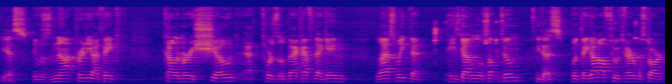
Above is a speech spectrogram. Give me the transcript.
yes. it was not pretty. I think Kyler Murray showed at towards the back half of that game last week that he's got a little something to him, He does. but they got off to a terrible start.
